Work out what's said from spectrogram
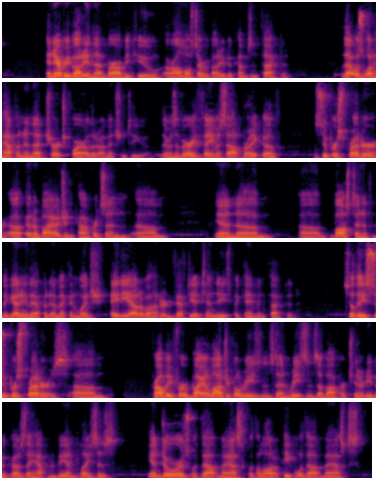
and everybody in that barbecue, or almost everybody, becomes infected that was what happened in that church choir that I mentioned to you. There was a very famous outbreak of a super spreader uh, at a Biogen conference in um, in um, uh, Boston at the beginning of the epidemic, in which 80 out of 150 attendees became infected. So these super spreaders, um, probably for biological reasons and reasons of opportunity, because they happen to be in places indoors without masks, with a lot of people without masks,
